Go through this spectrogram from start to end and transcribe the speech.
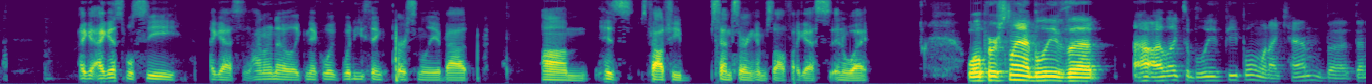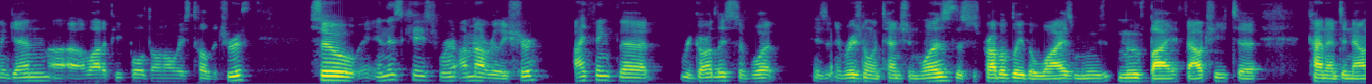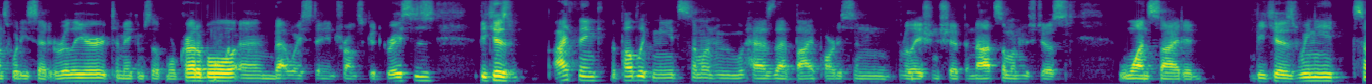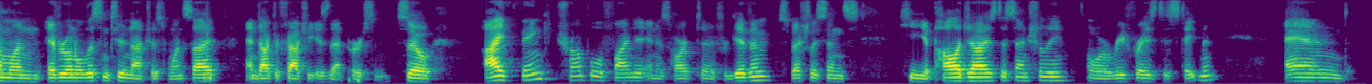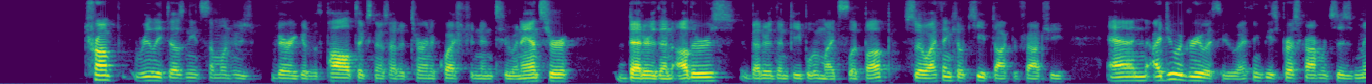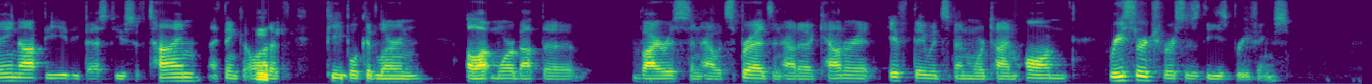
I, I, guess we'll see. I guess I don't know. Like Nick, what, what do you think personally about um, his Fauci censoring himself? I guess in a way. Well, personally, I believe that I like to believe people when I can, but then again, a lot of people don't always tell the truth. So in this case, I'm not really sure. I think that regardless of what his original intention was, this was probably the wise move, move by Fauci to kind of denounce what he said earlier to make himself more credible mm-hmm. and that way stay in Trump's good graces. Because I think the public needs someone who has that bipartisan relationship and not someone who's just one sided. Because we need someone everyone will listen to, not just one side. And Dr. Fauci is that person. So I think Trump will find it in his heart to forgive him, especially since he apologized essentially or rephrased his statement. And Trump really does need someone who's very good with politics, knows how to turn a question into an answer better than others, better than people who might slip up. So I think he'll keep Dr. Fauci. And I do agree with you. I think these press conferences may not be the best use of time. I think a lot of people could learn a lot more about the virus and how it spreads and how to counter it if they would spend more time on research versus these briefings.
